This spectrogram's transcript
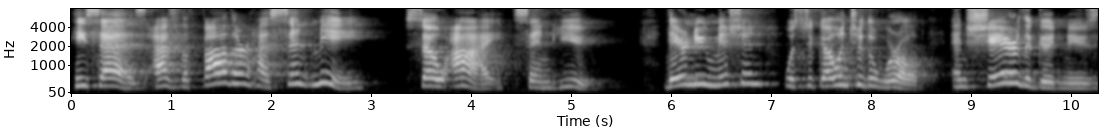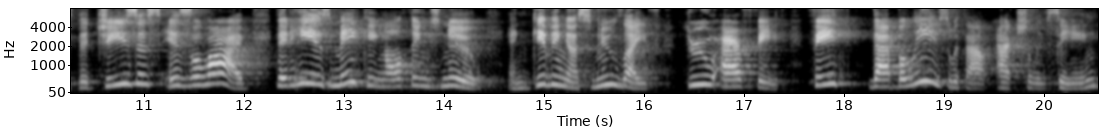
He says, As the Father has sent me, so I send you. Their new mission was to go into the world and share the good news that Jesus is alive, that he is making all things new and giving us new life through our faith. Faith that believes without actually seeing.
